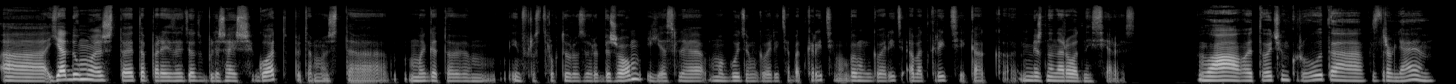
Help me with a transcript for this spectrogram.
а, я думаю, что это произойдет в ближайший год, потому что мы готовим инфраструктуру за рубежом, и если мы будем говорить об открытии, мы будем говорить об открытии как международный сервис. Вау, это очень круто. Поздравляем.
